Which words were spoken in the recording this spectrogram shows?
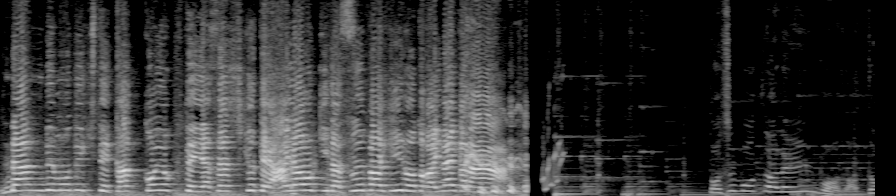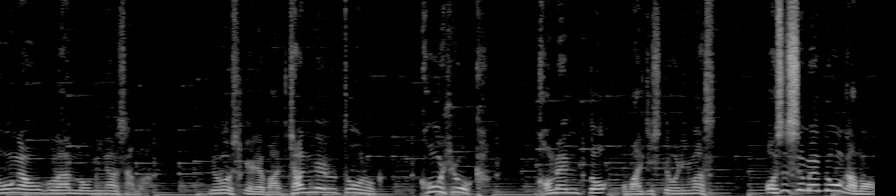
何でもできてかっこよくて優しくてきなスーパーヒーローとかいないかな？ドスボタレインボーの動画をご覧の皆様よろしければチャンネル登録高評価コメントお待ちしております。おすすめ動画も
